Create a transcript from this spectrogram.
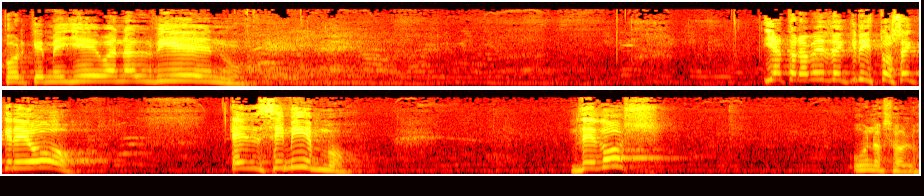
Porque me llevan al bien. Y a través de Cristo se creó en sí mismo. De dos, uno solo.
